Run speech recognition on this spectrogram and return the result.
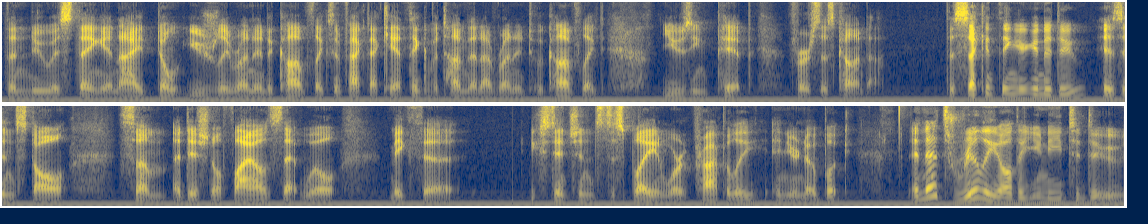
the newest thing and I don't usually run into conflicts. In fact, I can't think of a time that I've run into a conflict using pip versus Conda. The second thing you're going to do is install some additional files that will make the extensions display and work properly in your notebook. And that's really all that you need to do.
